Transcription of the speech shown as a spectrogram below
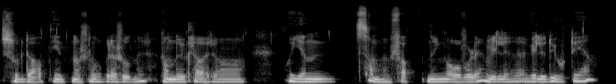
soldat i internasjonale operasjoner, kan du klare å, å gi en sammenfatning over det? Ville, ville, du gjort det igjen?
